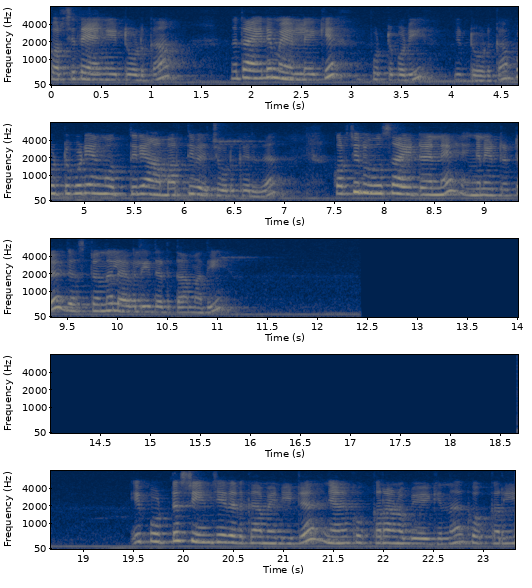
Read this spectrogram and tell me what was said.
കുറച്ച് തേങ്ങ ഇട്ട് കൊടുക്കാം. എന്നിട്ട് അതിന്റെ മുകളിലേക്ക് പുട്ടുപൊടി ഇട്ട് കൊടുക്കാം. പൊട്ടുപൊടി അങ്ങ് ഒത്തിരി അമർത്തി വെച്ച് കൊടുക്കരുത്. കുറച്ച് ലൂസായിട്ട് തന്നെ ഇങ്ങനെ ഇട്ടിട്ട് ജസ്റ്റ് ഒന്ന് ലെവൽ ചെയ്തെടുത്താൽ മതി. ഈ പുട്ട് സ്റ്റീം ചെയ്തെടുക്കാൻ വേണ്ടിയിട്ട് ഞാൻ കുക്കറാണ് ഉപയോഗിക്കുന്നത്. കുക്കറിൽ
